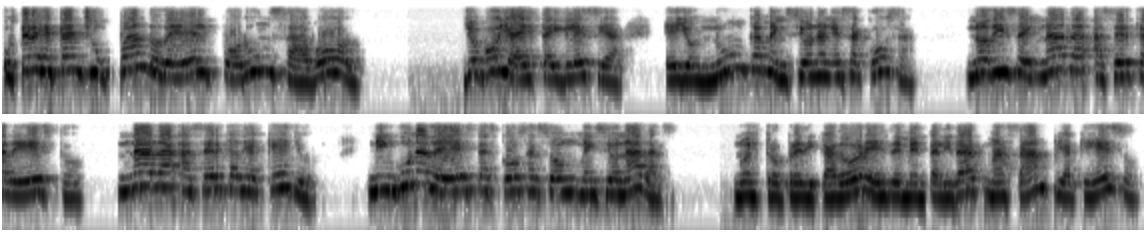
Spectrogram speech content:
Ustedes están chupando de él por un sabor. Yo voy a esta iglesia, ellos nunca mencionan esa cosa no dicen nada acerca de esto, nada acerca de aquello. Ninguna de estas cosas son mencionadas. Nuestro predicador es de mentalidad más amplia que eso.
